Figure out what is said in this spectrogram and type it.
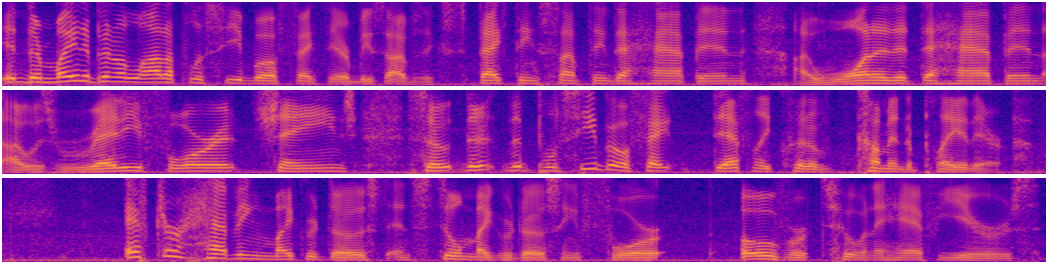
it, there might have been a lot of placebo effect there because I was expecting something to happen. I wanted it to happen. I was ready for it, change. So the, the placebo effect definitely could have come into play there. After having microdosed and still microdosing for over two and a half years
